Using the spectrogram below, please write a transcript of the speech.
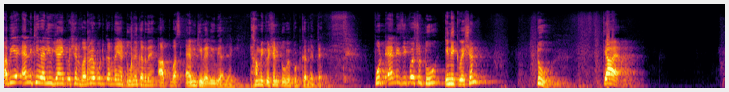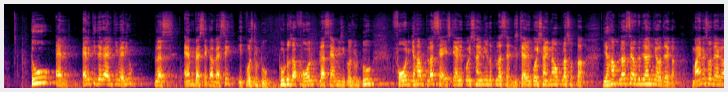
अब ये एल की वैल्यू यहाँ इक्वेशन वन में पुट कर दें या टू में कर दें, आपके पास एम की वैल्यू भी आ जाएगी। हम इक्वेशन टू में पुट कर लेते हैं। Put L is equal to two in equation two क्या आया? टू एल एल की जगह एल की वैल्यू प्लस एम वैसे का वैसे equal to two two two four plus M is equal to two four यहाँ प्लस है, इसके आगे कोई साइन नहीं तो प्लस है। जिसके आगे कोई साइन ना हो प्लस होता। यहाँ प्लस है, उधर यहाँ क्या हो जाएगा? माइनस हो जाएगा।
